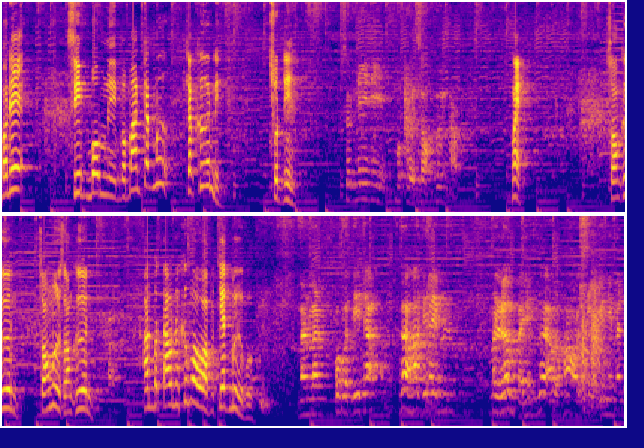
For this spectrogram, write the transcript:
วันนี้สิบบ่มนี่ประมาณจักมื้อจักคืนนี่ชุดนี่ชุดนี้นี่พวกเกิดสองครึ่งครับไม่สองคืนสองมื้อสองคืนครับอันบะเตานี่คือบอกว่าเจ็ดมื้อผู้ มันมันปกติถ้าเพื่อเขาที่ได้มันมันเริ่มไปนี่เพื่อเอาเขาเอาสีอยู่นี่มัน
